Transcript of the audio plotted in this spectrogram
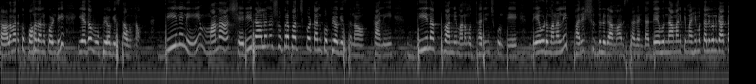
కాళ్ళ వరకు పోదనుకోండి ఏదో ఉపయోగిస్తూ ఉన్నాం. దీనిని మన శరీరాలను శుభ్రపరచుకోవటానికి ఉపయోగిస్తున్నాం. కానీ దీనత్వాన్ని మనము ధరించుకుంటే దేవుడు మనల్ని పరిశుద్ధులుగా మారుస్తాడంట. దేవుడు నామానికి మహిమ కలుగును గాక.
